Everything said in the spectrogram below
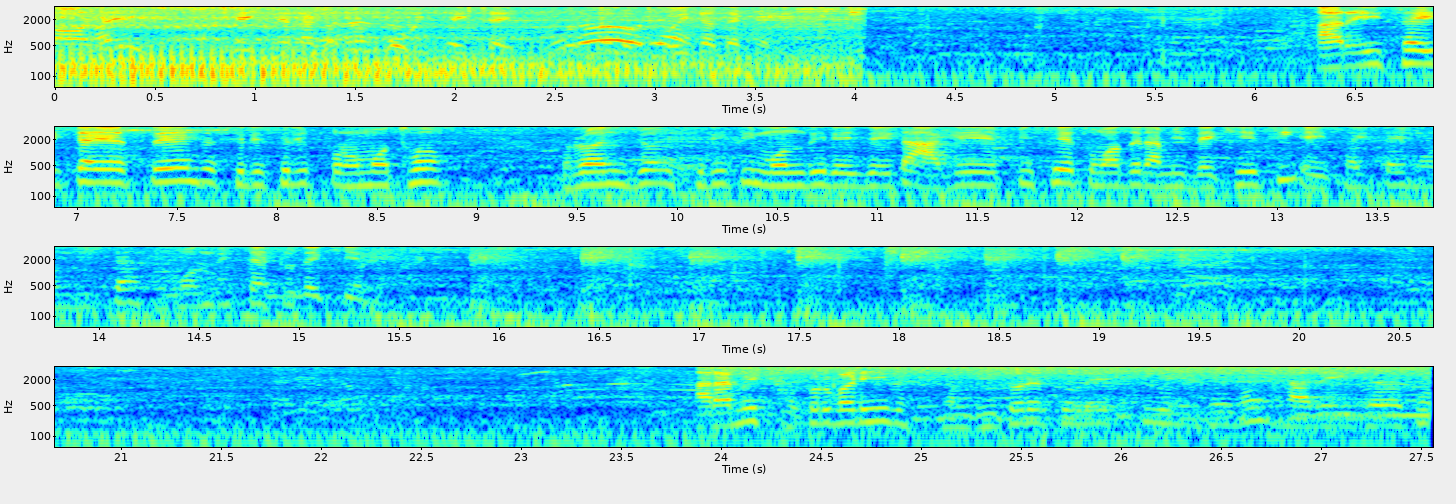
পাওয়া যায়, সেই মেলাটা আসবে ওই সাইডটায় ওইটা দেখায় আর এই সাইডটায় আছে শ্রী শ্রী প্রমথ রঞ্জন স্মৃতি মন্দির, এই যে এটা আগে পিছিয়ে তোমাদের আমি দেখিয়েছি, এই সাইডটাই মন্দিরটা। মন্দিরটা একটু দেখিয়ে আর আমি ঠাকুরবাড়ির ভিতরে চলে এসেছি আর এই জায়গাতে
